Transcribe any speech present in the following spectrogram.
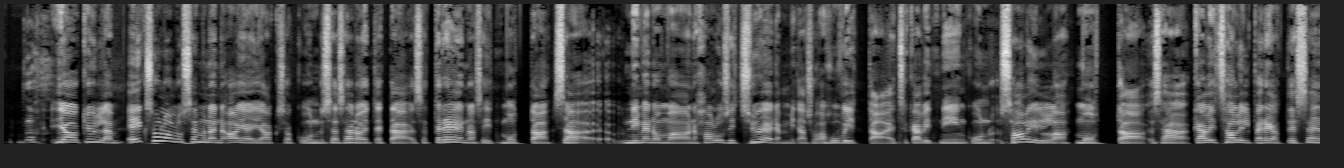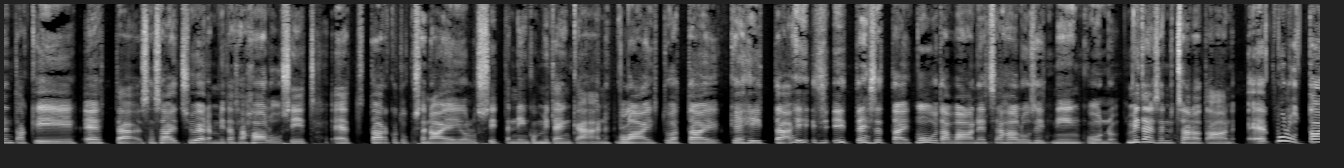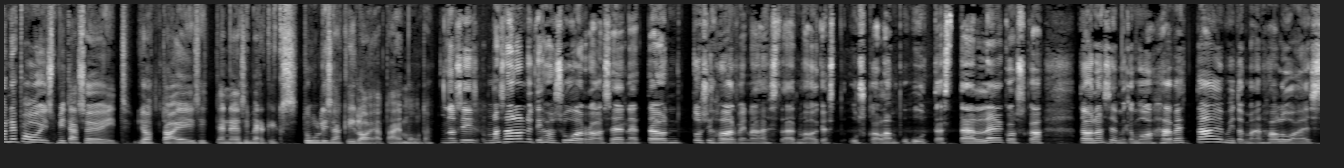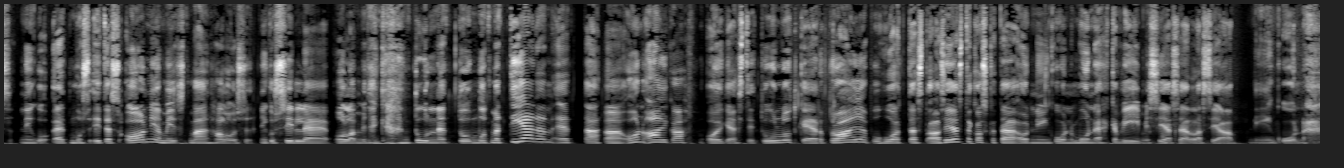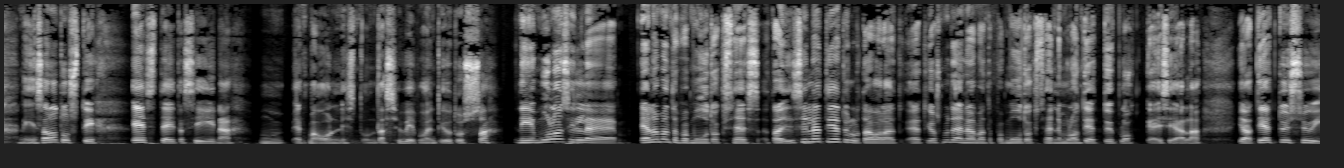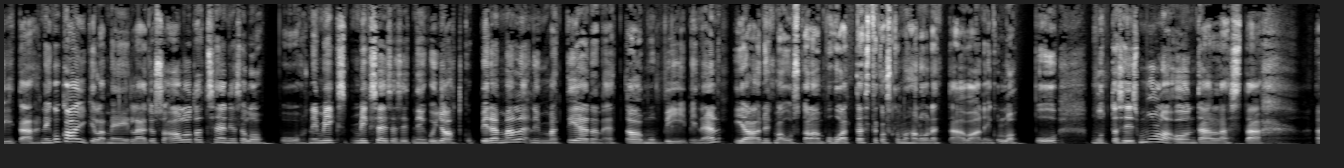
joo, kyllä. Eikö sulla ollut semmoinen ajanjakso, kun sä sanoit, että sä treenasit, mutta sä nimenomaan halusit syödä, mitä sua huvittaa. Että sä kävit niin kuin salilla, mutta sä kävit salilla periaatteessa sen takia, että sä sait syödä, mitä sä halusit. Että tarkoituksena ei ollut sitten niin kuin mitenkään laihtua tai kehittää it- itteensä tai muuta, vaan että sä halusit niin kuin, miten se nyt sanotaan, eh, kuluttaa ne pois, mitä söit, jotta ei sitten esimerkiksi tule lisäkiloja tai muuta. No siis mä sanon nyt ihan suoraan sen, että on nyt tosi harvinaista, että mä oikeasti uskallan puhua tästä tälleen, koska tämä on asia, mikä mua hävettää ja mitä mä en haluaisi, niin kuin, että mus itse on ja mistä mä en haluaisi niin silleen olla mitenkään tunnettu. Mutta mä tiedän, että on aika oikeasti tullut kertoa ja puhua tästä asiasta, koska tämä on niin kuin mun ehkä viimeisiä sellaisia niin, kuin, niin sanotusti esteitä siinä, mm, että mä onnistun tässä hyvinvointijutussa. Niin mulla on sille elämäntapamuutoksessa, tai sillä tietyllä tavalla, että, että jos mä teen elämäntapamuutoksen, niin mulla on tiettyjä blokkeja siellä ja tiettyjä syitä, niin kuin kaikilla meillä. Että jos sä aloitat sen ja se loppuu, niin miksi, miksei se sitten niin jatku pidemmälle, niin mä tiedän, että tämä on mun viimeinen. Ja nyt mä uskallan puhua tästä, koska mä haluan, että tämä vaan niin kuin loppuu. Mutta siis mulla on tällaista ö,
